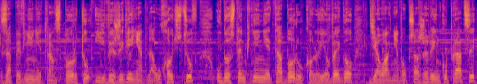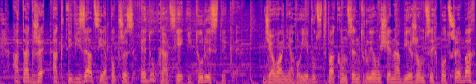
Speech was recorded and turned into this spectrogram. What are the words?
zapewnienie transportu i wyżywienia dla uchodźców, udostępnienie taboru kolejowego, działania w obszarze rynku a także aktywizacja poprzez edukację i turystykę. Działania województwa koncentrują się na bieżących potrzebach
